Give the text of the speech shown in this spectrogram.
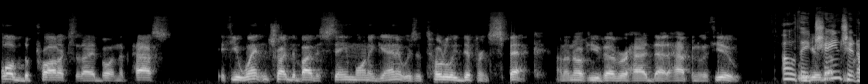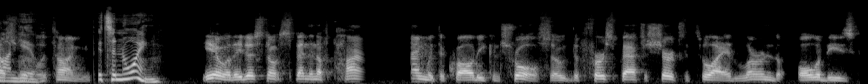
all of the products that I had bought in the past, if you went and tried to buy the same one again, it was a totally different spec. I don't know if you've ever had that happen with you. Oh, they change it on you. All the time. It's annoying. Yeah, well, they just don't spend enough time with the quality control. So the first batch of shirts, until I had learned all of these,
